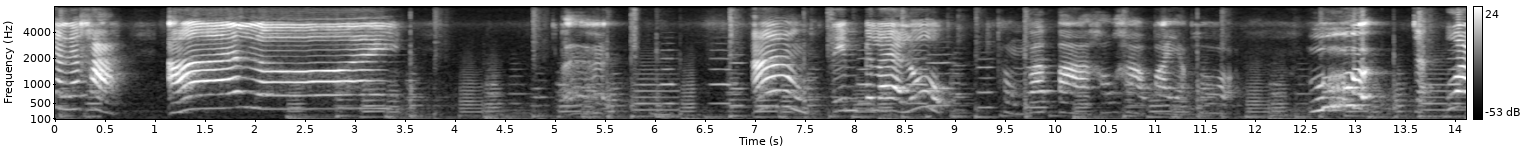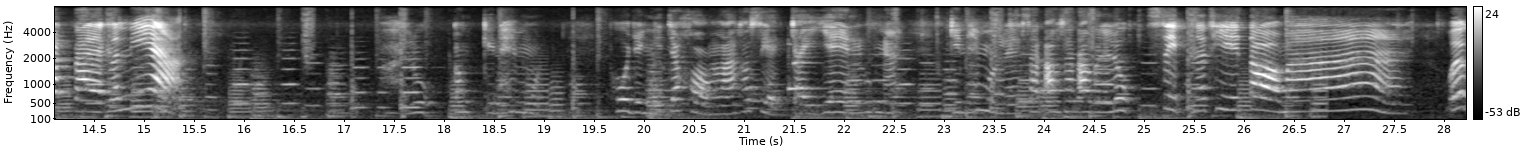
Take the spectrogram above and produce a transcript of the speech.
งั้นแหละค่ะ อร่อยเอ่ออ้าว ติมเป็นไรอะลูก ผมว่าปลาเขาข่าวๆไปอะพ่ออู้จะอ้วกแตกแล้วเนี่ย พูดอย่างนี้เจ้าของร้านเขาเสียใจแย่นะลูกนะ กินให้หมดเลยซัดเอาซัดเอาไปเลยลูก 10 นาทีต่อมาไว้โอ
